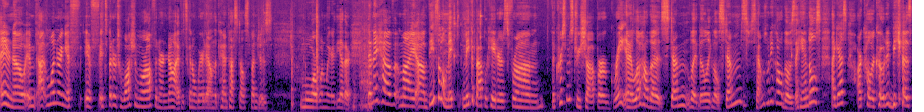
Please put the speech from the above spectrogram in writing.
I don't know. I'm wondering if, if it's better to wash them more often or not, if it's going to wear down the Pan Pastel sponges more one way or the other. Then I have my, um, these little make, makeup applicators from the Christmas tree shop are great. And I love how the stem, like the like little stems, stems, what do you call those? The handles, I guess, are color coded because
